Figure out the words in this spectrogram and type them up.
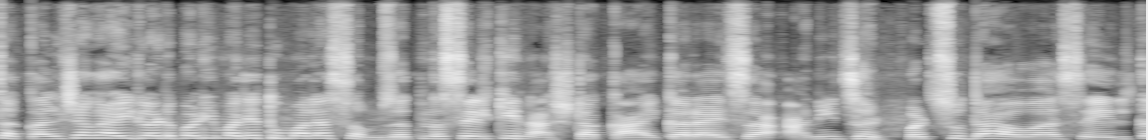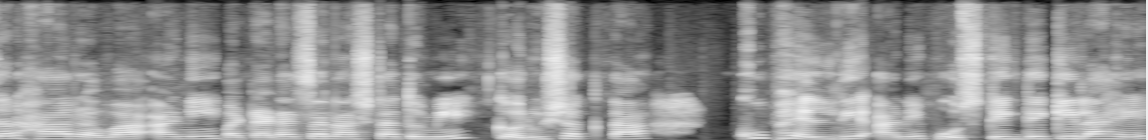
सकाळच्या घाई गडबडीमध्ये तुम्हाला समजत नसेल की नाश्ता काय करायचा आणि झटपट सुद्धा हवा असेल तर हा रवा आणि बटाट्याचा नाश्ता तुम्ही करू शकता. खूप हेल्दी आणि पौष्टिक देखील आहे.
